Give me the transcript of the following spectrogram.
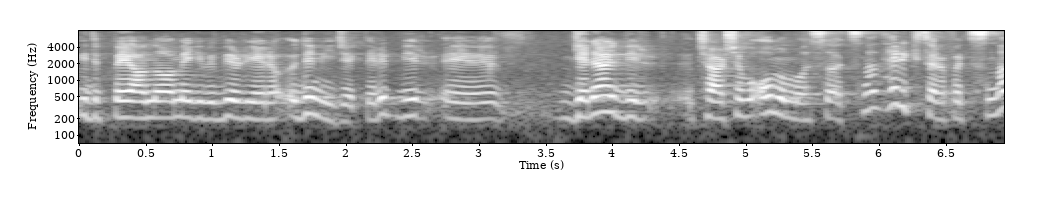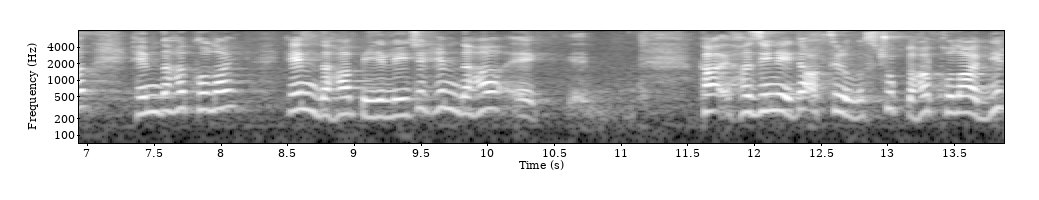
gidip beyanname gibi bir yere ödemeyecekleri bir e, genel bir çerçeve olmaması açısından her iki taraf açısından hem daha kolay hem daha belirleyici hem daha e, hazineye de aktarılması çok daha kolay bir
